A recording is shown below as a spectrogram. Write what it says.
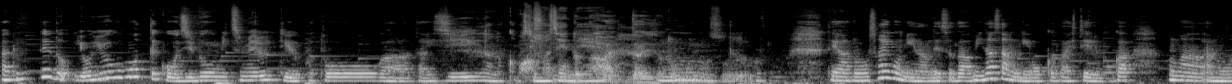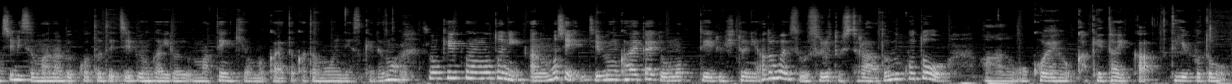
ある程度余裕を持ってこう自分を見つめるっていうことが大事なのかもしれませんね。はい、大事だと思います。で、あの、最後になんですが、皆さんにお伺いしているのが、まあ、あの、私立学ぶことで自分がいろいろ、まあ、転機を迎えた方も多いんですけれども、はいその経験をもとに、あの、もし自分を変えたいと思っている人にアドバイスをするとしたら、どういうことを、あの、声をかけたいかっていうことを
